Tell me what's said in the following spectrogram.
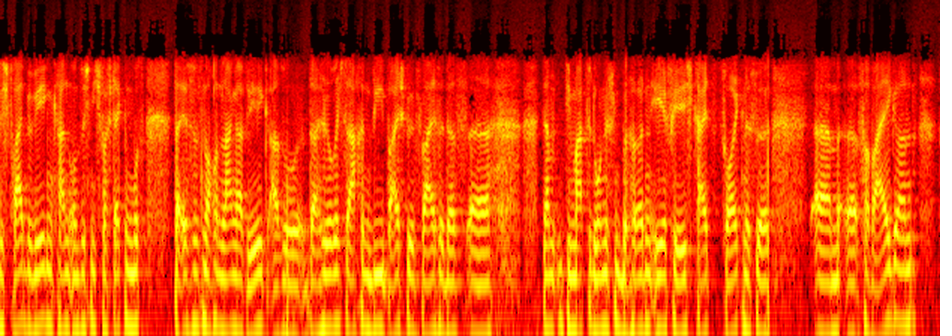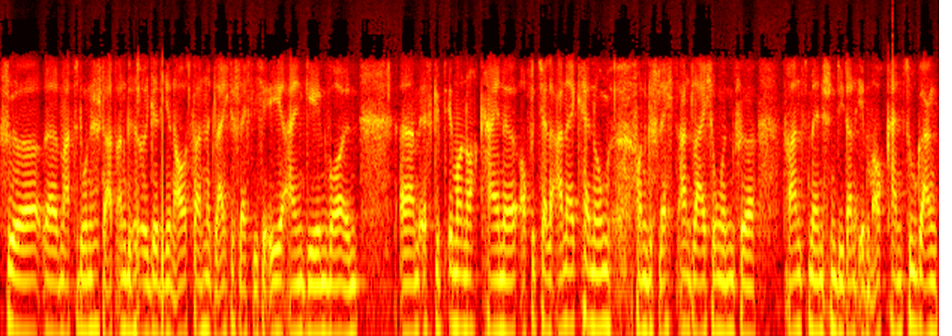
sich frei bewegen kann und sich nicht verstecken muss, da ist es noch ein langer Weg. Also da höre ich Sachen wie beispielsweise, dass äh, die mazedonischen Behörden Ehefähigkeitszeugnisse ähm, äh, verweigern für äh, mazedonische Staatsangehörige, die in Ausland eine gleichgeschlechtliche Ehe eingehen wollen. Ähm, es gibt immer noch keine offizielle Anerkennung von Geschlechtsangleichungen für Transmenschen, die dann eben auch keinen Zugang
